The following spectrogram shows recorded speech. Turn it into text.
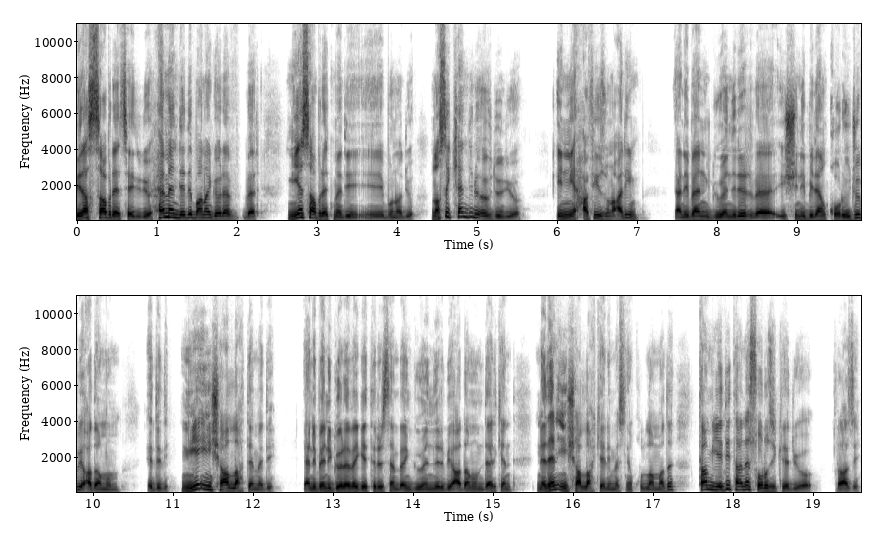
Biraz sabretseydi diyor. Hemen dedi bana görev ver. Niye sabretmedi e, buna diyor. Nasıl kendini övdü diyor. İnni hafizun alim. Yani ben güvenilir ve işini bilen koruyucu bir adamım e dedi. Niye inşallah demedi? Yani beni göreve getirirsen ben güvenilir bir adamım derken neden inşallah kelimesini kullanmadı? Tam yedi tane soru zikrediyor Razi.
